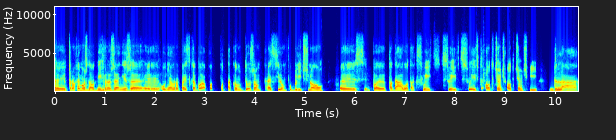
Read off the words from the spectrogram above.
Y, trochę można odnieść wrażenie, że y, Unia Europejska była pod, pod taką dużą presją publiczną, Y, padało tak Swift, Swift, Swift, odciąć, odciąć i dla,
